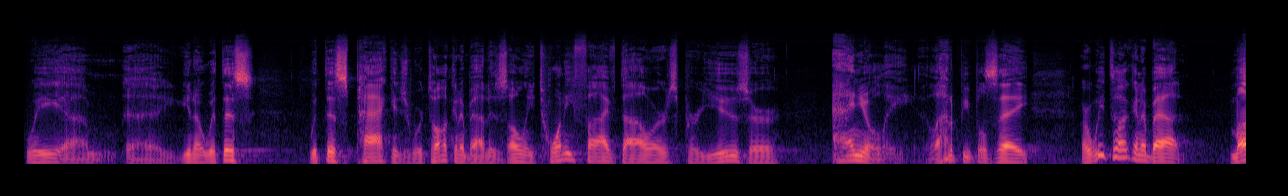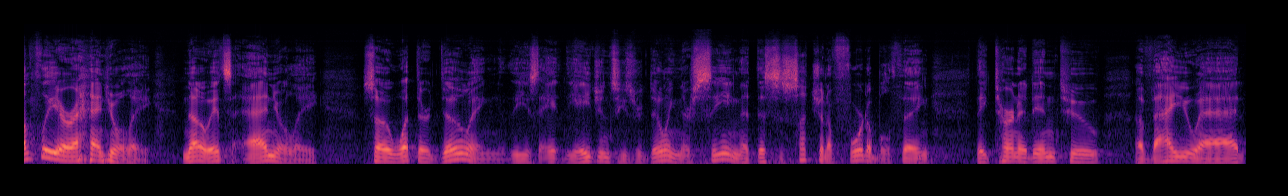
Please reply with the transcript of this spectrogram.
we, um, uh, you know, with this, with this package we're talking about is only $25 per user annually. A lot of people say, are we talking about monthly or annually? No, it's annually. So what they're doing, these the agencies are doing, they're seeing that this is such an affordable thing. They turn it into a value add,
